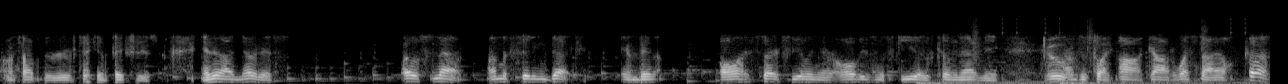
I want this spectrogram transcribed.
on top of the roof taking pictures, and then I notice, oh snap, I'm a sitting duck, and then all I start feeling are all these mosquitoes coming at me. And I'm just like, oh god, West Nile, uh,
